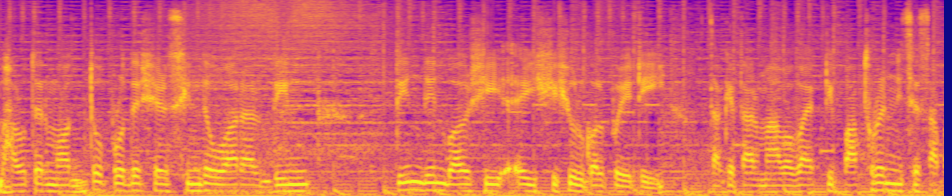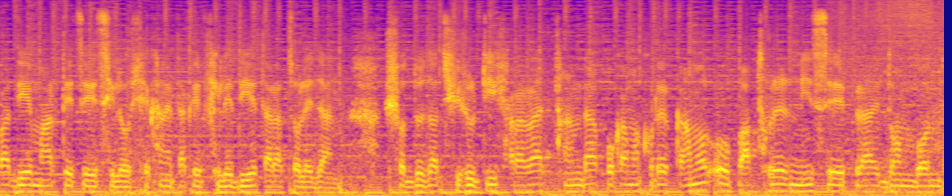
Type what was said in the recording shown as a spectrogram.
ভারতের মধ্যপ্রদেশের সিন্ধওয়ারার দিন তিন দিন বয়সী এই শিশুর গল্প এটি। তাকে তার মা বাবা একটি পাথরের নিচে চাপা দিয়ে মারতে চেয়েছিল। সেখানে তাকে ফেলে দিয়ে তারা চলে যান। সদ্যজাত শিশুটি সারা রাত ঠান্ডা, পোকামাকড়ের কামড় ও পাথরের নিচে প্রায় দম বন্ধ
